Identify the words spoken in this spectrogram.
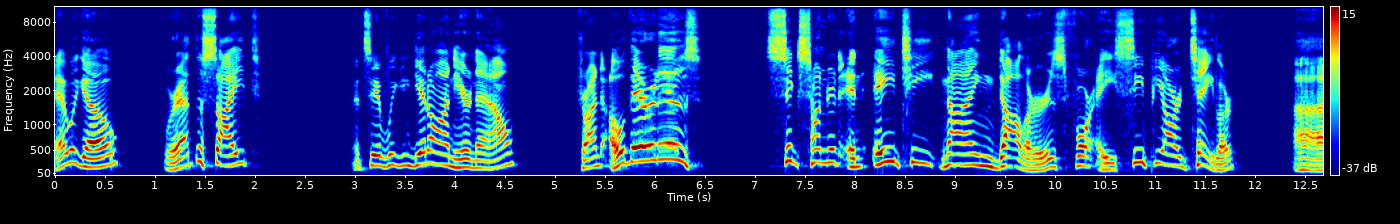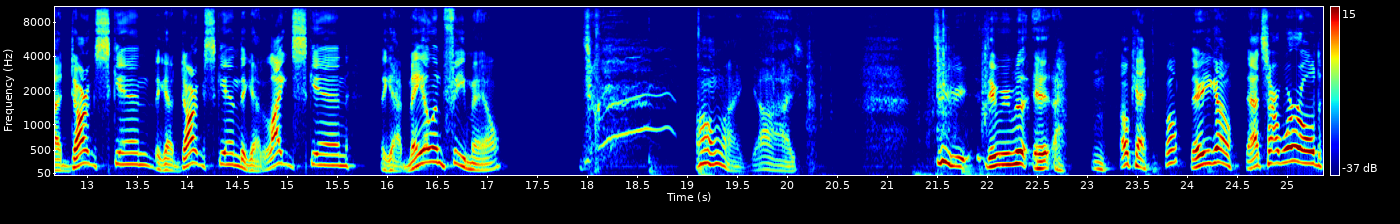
There we go. We're at the site. Let's see if we can get on here now. Trying to. Oh, there it is. $689 for a CPR Taylor. Uh, dark skin. They got dark skin. They got light skin. They got male and female. oh my gosh. Do we, do we really? Uh, mm, okay. Well, there you go. That's our world.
